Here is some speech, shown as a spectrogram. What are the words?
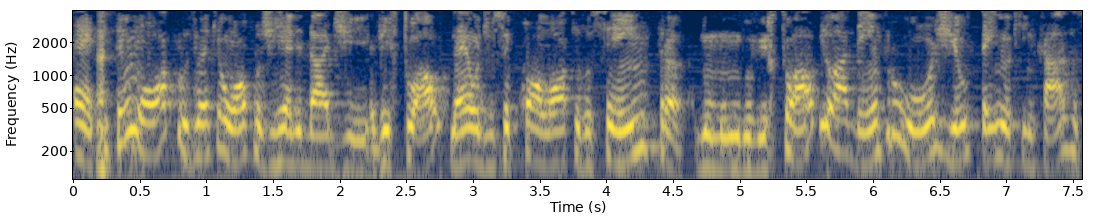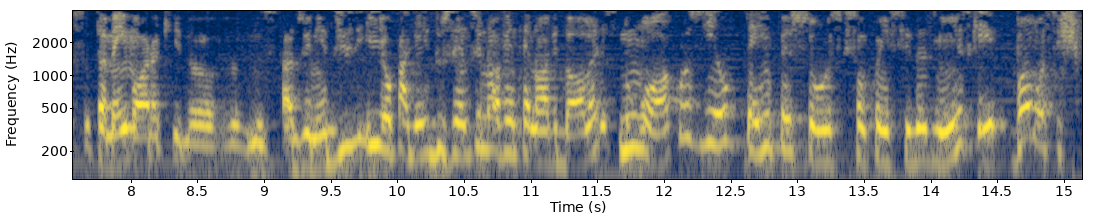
É, que tem um óculos, né, que é um óculos de realidade virtual, né, onde você coloca e você entra no mundo virtual, e lá dentro, hoje, eu tenho aqui em casa, eu também moro aqui no, nos Estados Unidos, e eu paguei 299 dólares num óculos, e eu tenho pessoas que são conhecidas minhas que vão assistir,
